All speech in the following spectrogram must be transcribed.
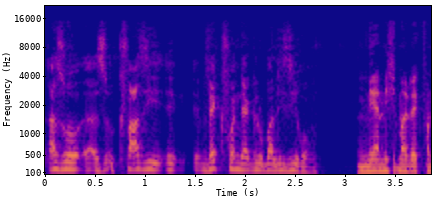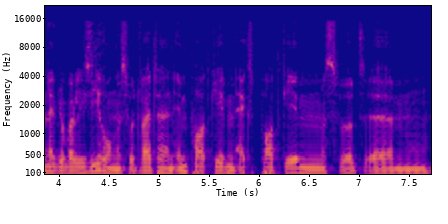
also, also quasi äh, weg von der Globalisierung. Naja, nicht mal weg von der Globalisierung. Es wird weiterhin Import geben, Export geben, es wird ähm,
